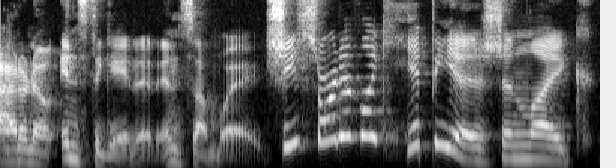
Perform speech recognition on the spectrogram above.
I don't know, instigated in some way. She's sort of like hippie-ish and like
